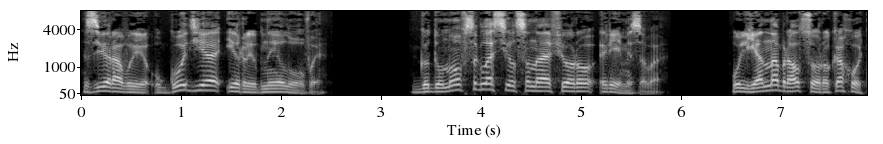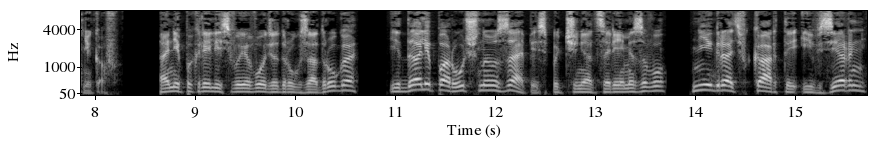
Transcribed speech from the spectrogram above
зверовые угодья и рыбные ловы. Годунов согласился на аферу Ремезова. Ульян набрал 40 охотников. Они поклялись воеводе друг за друга и дали поручную запись подчиняться Ремезову, не играть в карты и в зернь,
